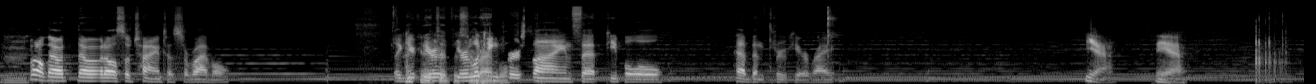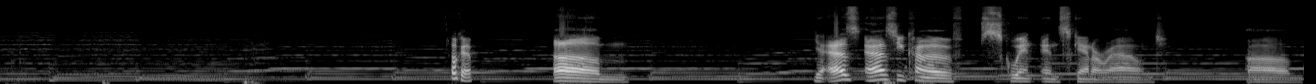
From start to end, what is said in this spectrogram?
Hmm. Well, that would, that would also tie into survival. Like you're you're, you're looking for signs that people have been through here, right? Yeah, yeah. Okay. Um Yeah, as as you kind of squint and scan around, um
